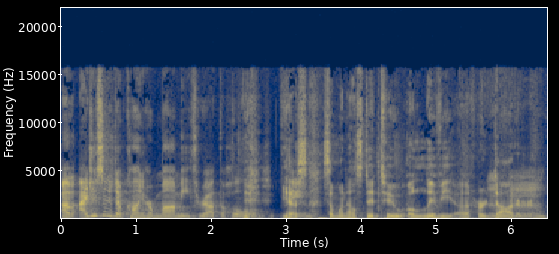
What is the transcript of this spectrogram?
um, I just ended up calling her mommy throughout the whole Yes, someone else did too. Olivia, her daughter.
